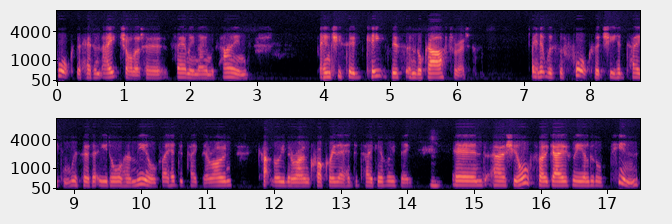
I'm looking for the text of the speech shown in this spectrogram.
fork that had an H on it. Her family name was Haynes. And she said, keep this and look after it. And it was the fork that she had taken with her to eat all her meals. They had to take their own cutlery, their own crockery. They had to take everything. Mm. And uh, she also gave me a little tin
